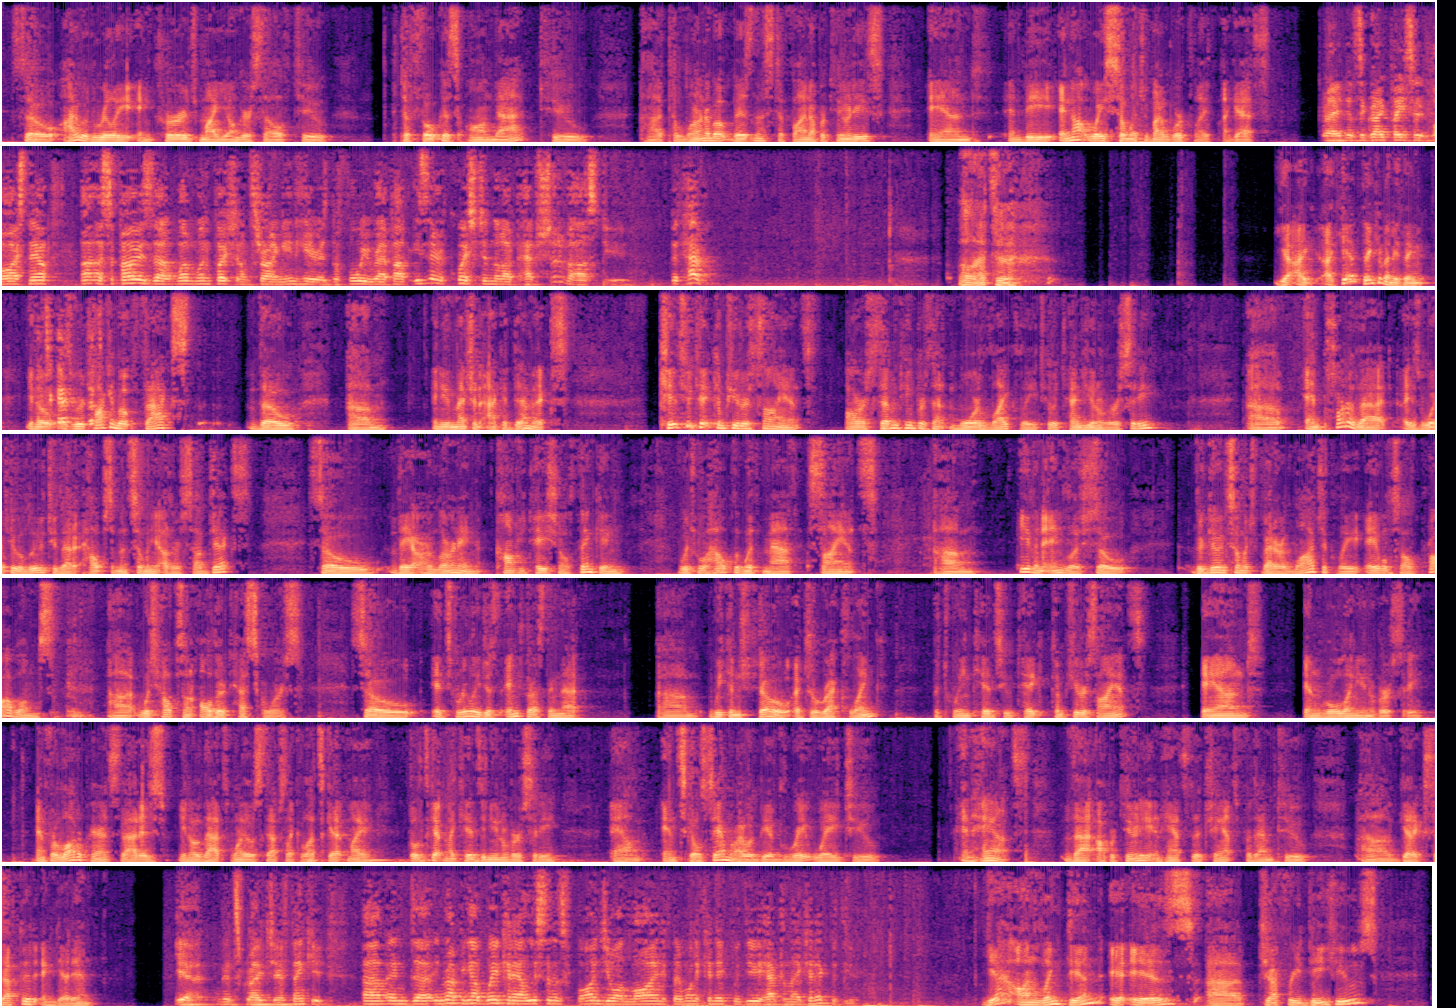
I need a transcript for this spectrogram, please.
So I would really encourage my younger self to to focus on that, to uh, to learn about business, to find opportunities, and and be and not waste so much of my work life. I guess. Great, that's a great piece of advice. Now, uh, I suppose uh, one one question I'm throwing in here is before we wrap up, is there a question that I perhaps should have asked you but haven't? Well, that's a yeah. I, I can't think of anything. You know, okay. as we were talking about facts, though, um, and you mentioned academics, kids who take computer science are 17% more likely to attend university. Uh, and part of that is what you alluded to, that it helps them in so many other subjects. So they are learning computational thinking, which will help them with math, science, um, even English. So they're doing so much better logically, able to solve problems, uh, which helps on all their test scores. So it's really just interesting that um, we can show a direct link between kids who take computer science and enrolling university. And for a lot of parents, that is, you know, that's one of those steps. Like, let's get my let's get my kids in university, um, and Skills Samurai would be a great way to enhance that opportunity, enhance the chance for them to uh, get accepted and get in. Yeah, that's great, Jeff. Thank you. Um, and uh, in wrapping up, where can our listeners find you online if they want to connect with you? How can they connect with you? Yeah, on LinkedIn it is uh, Jeffrey D Hughes,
